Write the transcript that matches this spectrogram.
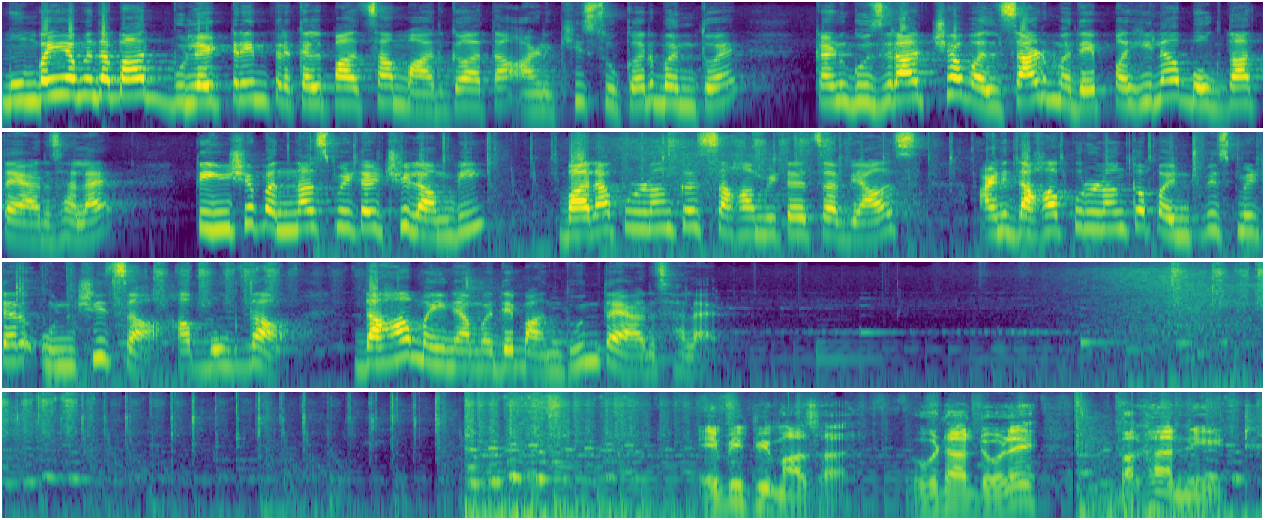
Mumbai Ahmedabad bullet train प्रकल्पाचा मार्ग आता आणखी सुकर बनतोय. कारण गुजरातच्या वलसाडमध्ये पहिला बोगदा तयार झालाय. तीनशे पन्नास मीटरची लांबी बारा पूर्णांक सहा मीटरचा व्यास आणि दहा पूर्णांक पंचवीस मीटर उंचीचा हा बोगदा दहा महिन्यामध्ये बांधून तयार झालाय. एबीपी माझा. उघडा डोळे बघा नीट.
